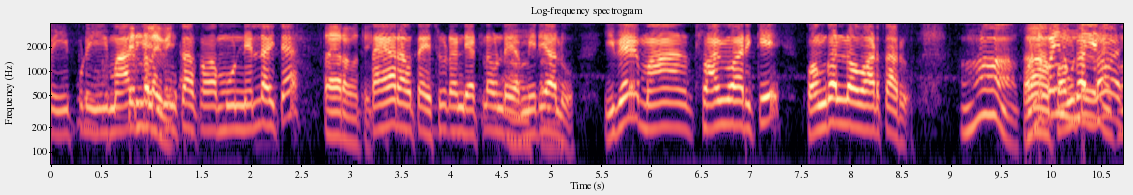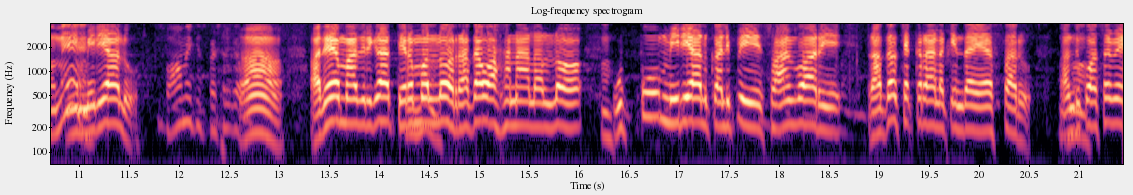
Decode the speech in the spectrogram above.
ఇప్పుడు ఈ మాదిరి ఇంకా ఒక మూడు నెలలు అయితే తయారవుతాయి. తయారవుతాయి చూడండి ఎట్లా ఉండేవి మిరియాలు. ఇవే మా స్వామివారికి పొంగల్లో వాడతారు. ఆ, పొంగల్లో ఈ మిరియాలు. ఆ, అదే మాదిరిగా తిరుమలలో రథ వాహనాలలో ఉప్పు మిరియాలు కలిపి స్వామివారి రథ చక్రాల కింద వేస్తారు. అందుకోసమే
